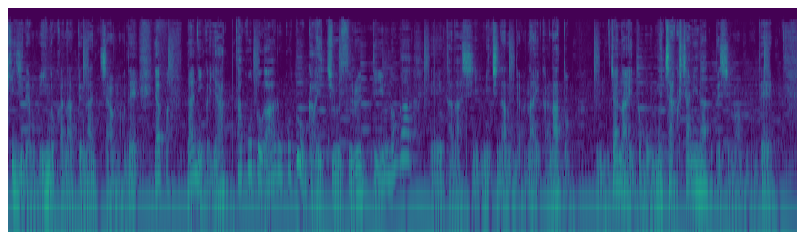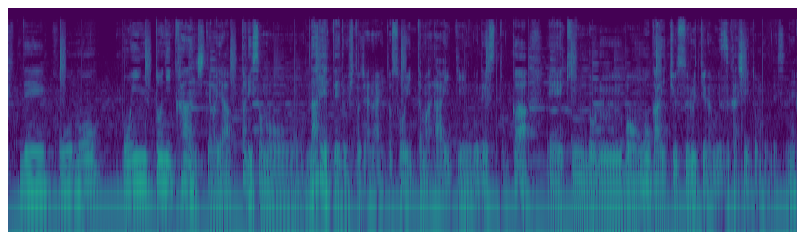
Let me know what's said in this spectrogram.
記事でもいいのかなってなっちゃうのでやっぱ何かやったことがあることを外注するっていうのが、えー、正しい道なのではないかなと、うん、じゃないともうむちゃくちゃになってしまうのででこのポイントに関してはやっぱりその慣れてる人じゃないとそういったまあライティングですとか、えー、Kindle 本を外注するっていうのは難しいと思うんですね。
